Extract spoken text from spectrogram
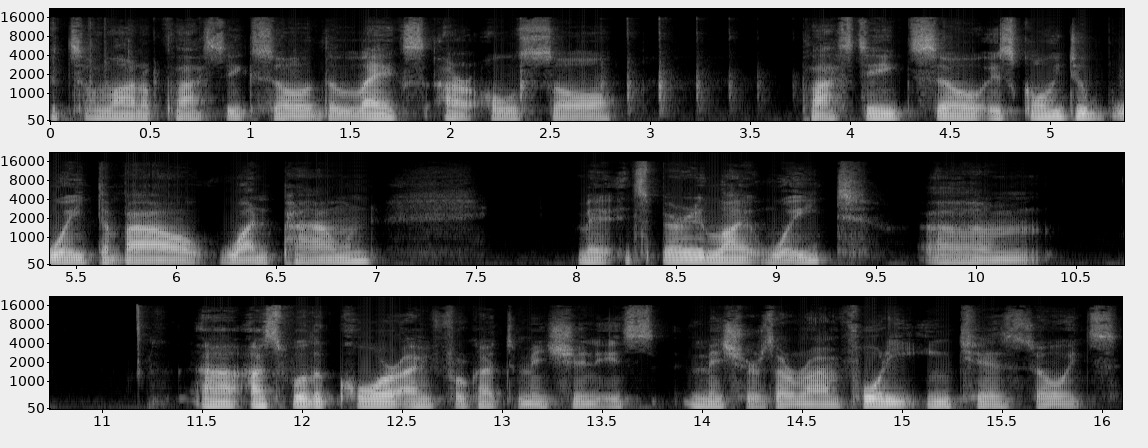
It's a lot of plastic so the legs are also plastic so it's going to weight about one pound. But it's very lightweight um, uh, as for the core I forgot to mention it measures around 40 inches so it's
